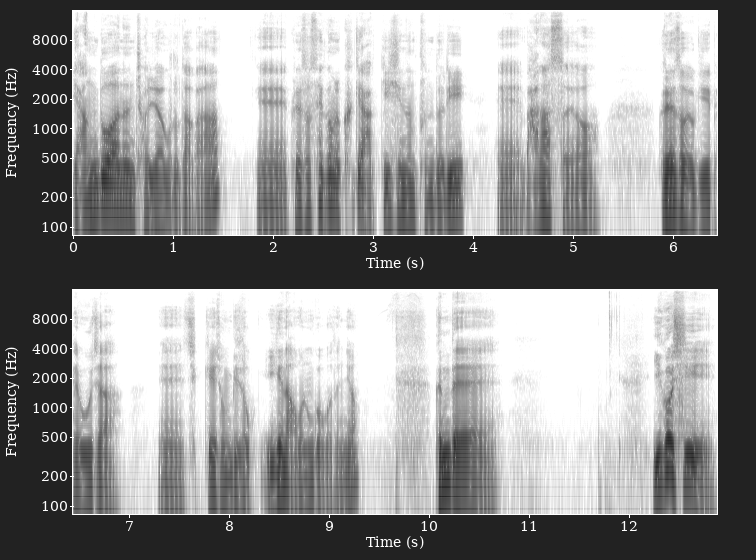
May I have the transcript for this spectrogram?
양도하는 전략으로다가 예, 그래서 세금을 크게 아끼시는 분들이 예, 많았어요. 그래서 여기 배우자 예, 직계 좀비속 이게 나오는 거거든요. 근데 이것이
